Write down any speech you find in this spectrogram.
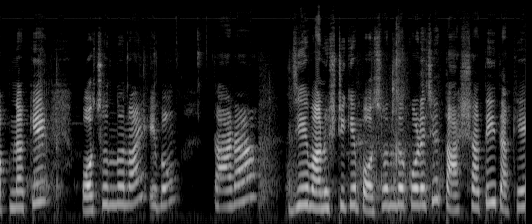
আপনাকে পছন্দ নয় এবং তারা যে মানুষটিকে পছন্দ করেছে, তার সাথেই তাকে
